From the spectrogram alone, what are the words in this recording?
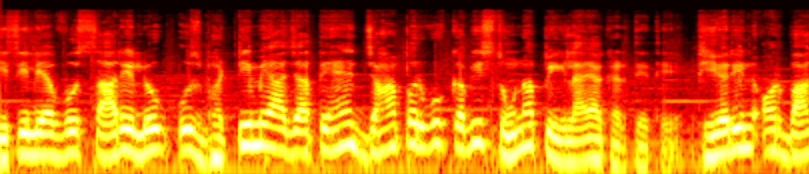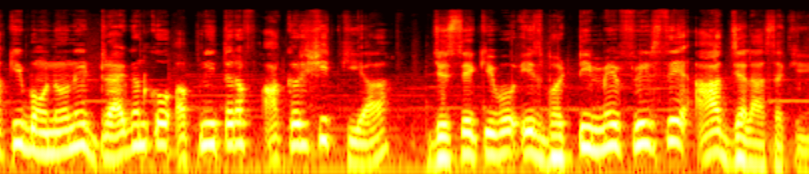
इसीलिए अब वो सारे लोग उस भट्टी में आ जाते हैं जहाँ पर वो कभी सोना पिघलाया करते थे। थियरिन और बाकी बोनों ने ड्रैगन को अपनी तरफ़ आकर्षित किया जिससे कि वो इस भट्टी में फिर से आग जला सके।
